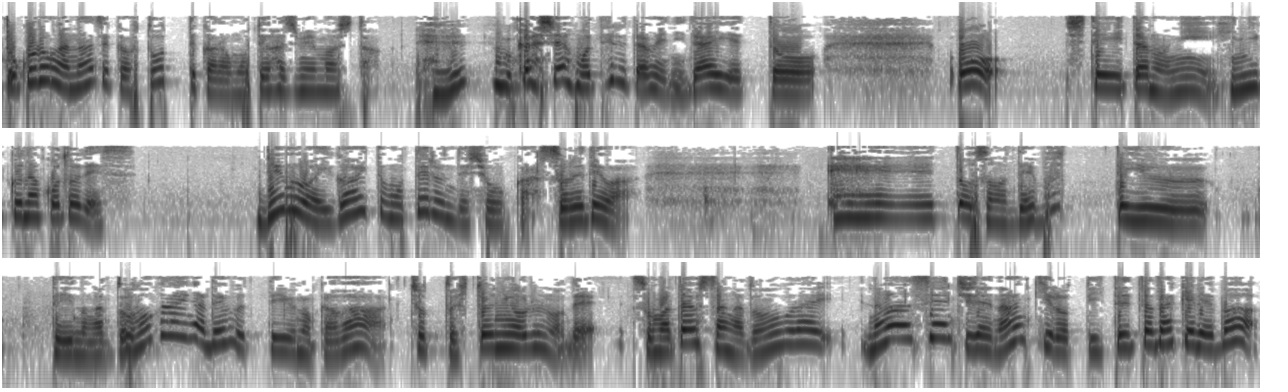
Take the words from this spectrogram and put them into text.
ところがなぜか太ってからモテ始めました。え？昔はモテるためにダイエットをしていたのに皮肉なことです。デブは意外とモテるんでしょうか？それでは。えーっと、そのデブっていう、っていうのがどのぐらいがデブっていうのかは、ちょっと人によるので、そう、又吉さんがどのぐらい、何センチで何キロって言っていただければ、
